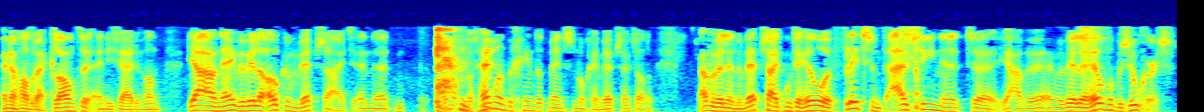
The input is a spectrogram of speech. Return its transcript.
En dan hadden wij klanten en die zeiden van, ja nee, we willen ook een website. En het, het was helemaal het begin dat mensen nog geen website hadden. Ja, we willen een website, moet er heel flitsend uitzien. Het, ja, we, we willen heel veel bezoekers.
